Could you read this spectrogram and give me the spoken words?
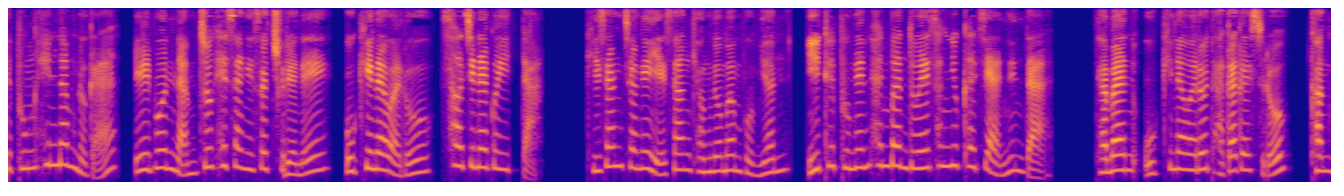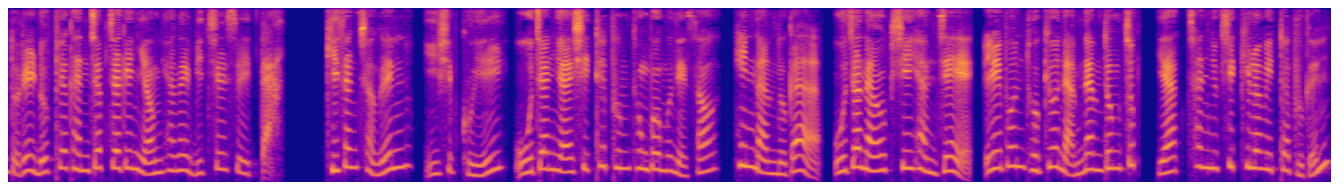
태풍 흰남노가 일본 남쪽 해상에서 출현해 오키나와로 서진하고 있다. 기상청의 예상 경로만 보면 이 태풍은 한반도에 상륙하지 않는다. 다만 오키나와로 다가갈수록 강도를 높여 간접적인 영향을 미칠 수 있다. 기상청은 29일 오전 10시 태풍 통보문에서 흰남노가 오전 9시 현재 일본 도쿄 남남동 쪽 약 1060km 부근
